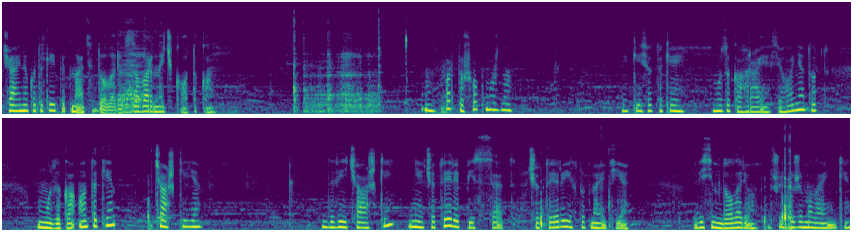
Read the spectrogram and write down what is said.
Чайник отакий 15 доларів. Заварничка отака. Фартушок можна. Якийсь отакий музика грає. Сьогодні тут музика. Отакі чашки є. Дві чашки. Ні, чотири піс-сет. Чотири їх тут навіть є. 8 доларів. Щось дуже маленьке.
